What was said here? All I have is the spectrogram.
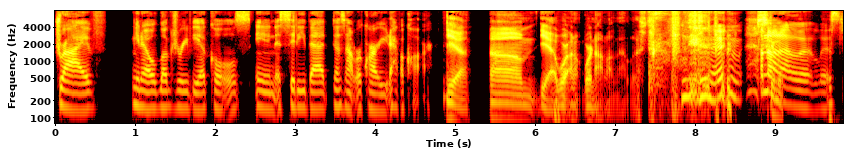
drive you know luxury vehicles in a city that does not require you to have a car yeah. Um. Yeah. We're we're not on that list. i'm not gonna- on that list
